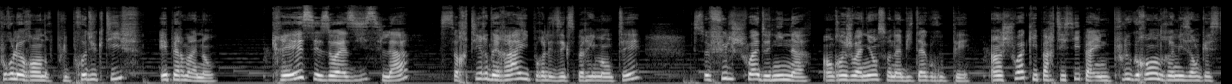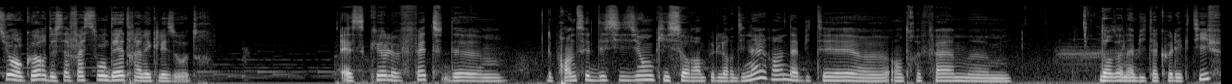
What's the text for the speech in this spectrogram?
pour le rendre plus productif et permanent. Créer ces oasis-là Sortir des rails pour les expérimenter, ce fut le choix de Nina en rejoignant son habitat groupé. Un choix qui participe à une plus grande remise en question encore de sa façon d'être avec les autres. Est-ce que le fait de, prendre cette décision qui sort un peu de l'ordinaire, hein, d'habiter euh, entre femmes euh, dans un habitat collectif,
